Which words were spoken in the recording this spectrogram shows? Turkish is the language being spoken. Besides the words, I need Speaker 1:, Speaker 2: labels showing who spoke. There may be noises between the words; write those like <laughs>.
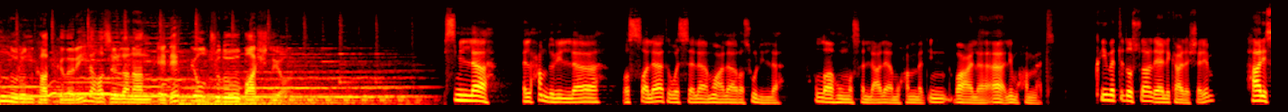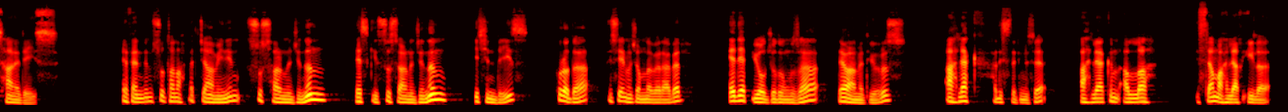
Speaker 1: Doğan Nur'un katkılarıyla hazırlanan Edep Yolculuğu başlıyor.
Speaker 2: Bismillah, elhamdülillah, ve salatu ve selamu ala Resulillah. Allahümme salli ala Muhammedin ve ala ali Muhammed. Kıymetli dostlar, değerli kardeşlerim, Halishane'deyiz. Efendim Sultanahmet Camii'nin su sarnıcının, eski su sarnıcının içindeyiz. Burada Hüseyin Hocam'la beraber edep yolculuğumuza devam ediyoruz. Ahlak hadislerimize, ahlakın Allah, İslam ahlakıyla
